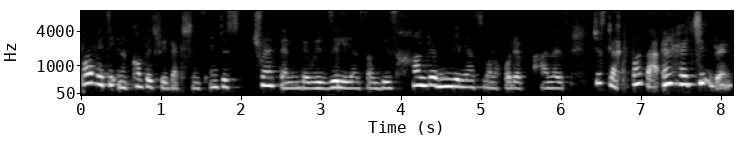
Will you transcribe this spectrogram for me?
poverty and conflict reductions and to strengthen the resilience of these 100 million smallholder farmers, just like Fanta and her children,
